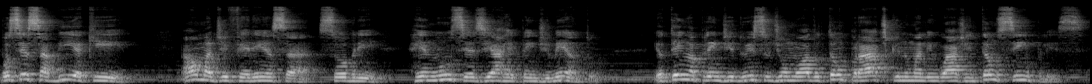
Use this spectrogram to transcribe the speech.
Você sabia que há uma diferença sobre renúncias e arrependimento? Eu tenho aprendido isso de um modo tão prático e numa linguagem tão simples.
